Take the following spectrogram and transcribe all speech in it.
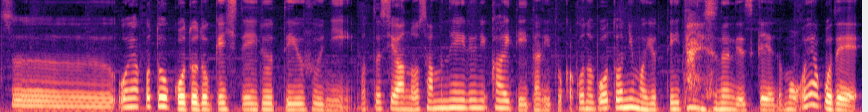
末親子トークをお届けしているっていうふうに私あのサムネイルに書いていたりとかこの冒頭にも言っていたりするんですけれども親子で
